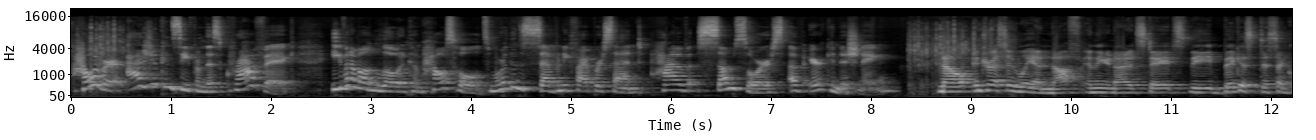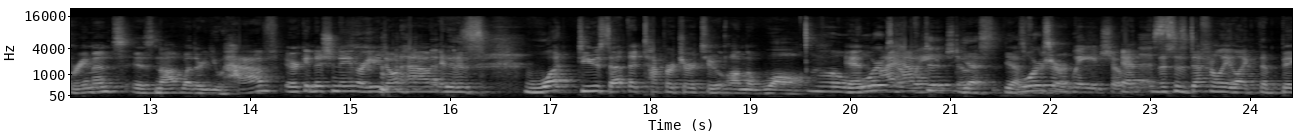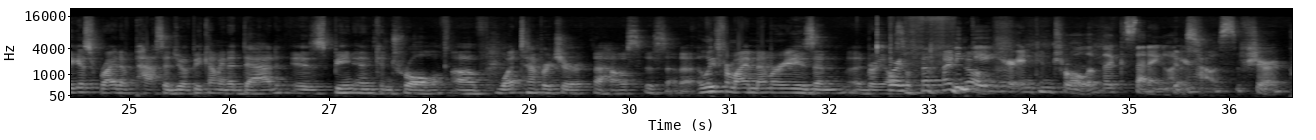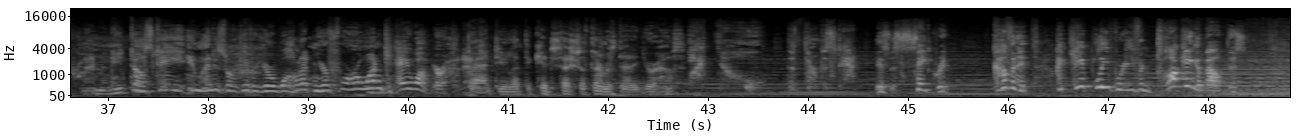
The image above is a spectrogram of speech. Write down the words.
However, as you can see from this graphic, even among low income households, more than 75% have some source of air conditioning. Now, interestingly enough, in the United States, the biggest disagreement is not whether you have air conditioning or you don't have. it is what do you set the temperature to on the wall? Oh, and wars I are waged. To, yes, yes, wars sure. are waged over and this. This is definitely like the biggest rite of passage of becoming a dad is being in control of what temperature the house is set at. At least for my memories and everybody else or that I know. Thinking you're in control of the setting on yes. your house, sure. Criminy Dusty, you might as well give her your wallet and your 401k while you're at it. Brad, do you let the kids touch the thermostat at your house? What? No. The thermostat is a sacred covenant. I can't believe we're even talking about this.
